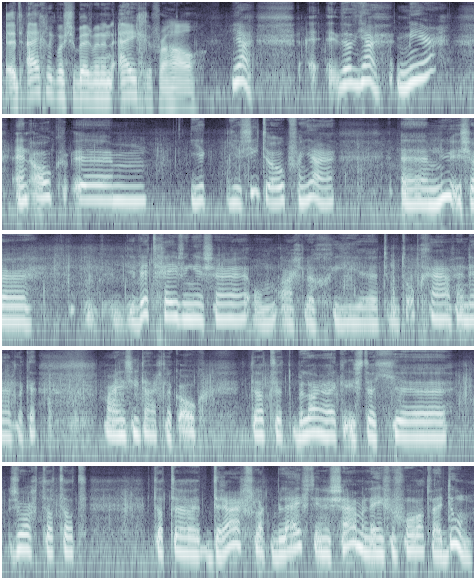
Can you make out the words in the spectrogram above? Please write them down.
Het, eigenlijk was je bezig met een eigen verhaal. Ja, eh, dat, ja meer. En ook, ehm, je, je ziet ook van ja, ehm, nu is er, de wetgeving is er om archeologie eh, te moeten opgraven en dergelijke. Maar je ziet eigenlijk ook dat het belangrijk is dat je zorgt dat, dat, dat er draagvlak blijft in de samenleving voor wat wij doen.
